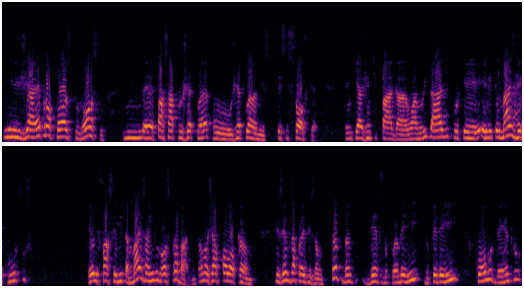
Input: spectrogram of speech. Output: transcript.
e já é propósito nosso hum, é, passar para o GPlanes, esse software, em que a gente paga uma anuidade, porque ele tem mais recursos, ele facilita mais ainda o nosso trabalho. Então, nós já colocamos, fizemos a previsão tanto dentro do plano EI, do PDI, como dentro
